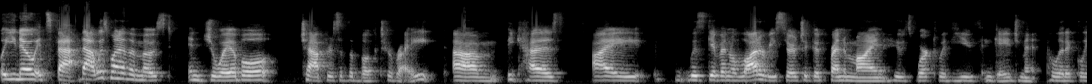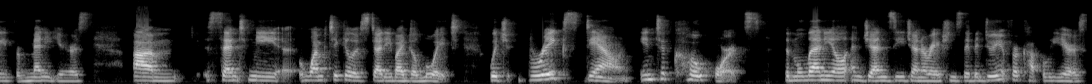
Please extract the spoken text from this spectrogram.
Well, you know, it's fat. That was one of the most enjoyable chapters of the book to write um, because I was given a lot of research. A good friend of mine who's worked with youth engagement politically for many years um, sent me one particular study by Deloitte, which breaks down into cohorts the millennial and Gen Z generations. They've been doing it for a couple of years.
